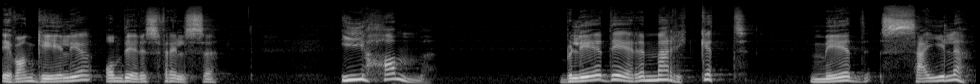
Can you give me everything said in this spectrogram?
evangeliet om deres frelse. I ham ble dere merket med seilet,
